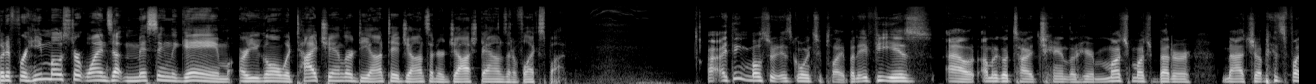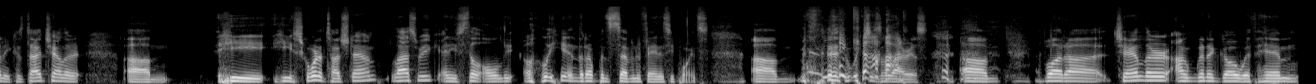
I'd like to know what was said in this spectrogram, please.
But if Raheem Mostert winds up missing the game, are you going with Ty Chandler, Diontae Johnson, or Josh Downs in a flex spot? I think Mostert is going to play, but if he is out, I'm going to go Ty Chandler here. Much much better matchup. It's funny because Ty Chandler, um, he he scored a touchdown last week, and he still only only ended up with seven fantasy points, um, which is hilarious. Um, but uh, Chandler, I'm going to go with him.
